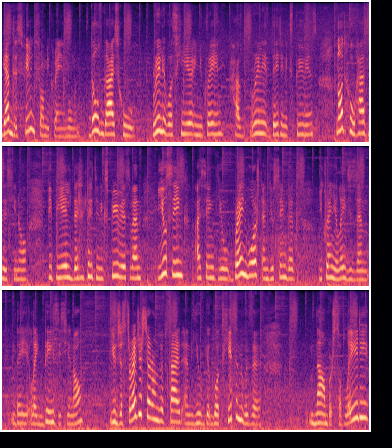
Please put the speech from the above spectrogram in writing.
get this feeling from Ukrainian woman. Those guys who really was here in Ukraine, have really dating experience, not who has this, you know, PPL dating experience when you think, I think you brainwashed and you think that Ukrainian ladies and they like daisies, you know. You just register on website and you got hidden with the numbers of lady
